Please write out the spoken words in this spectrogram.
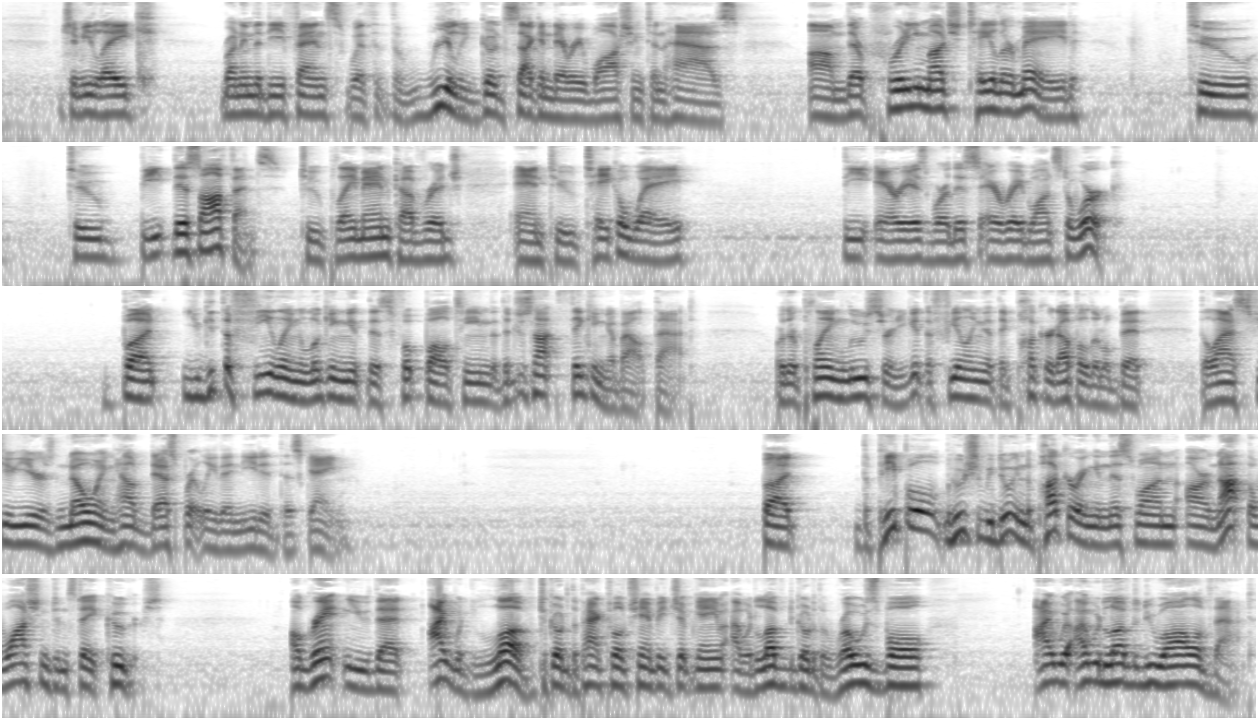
Jimmy Lake running the defense with the really good secondary Washington has. Um, they're pretty much tailor made to to beat this offense, to play man coverage, and to take away the areas where this air raid wants to work. But you get the feeling looking at this football team that they're just not thinking about that. Or they're playing looser, and you get the feeling that they puckered up a little bit the last few years, knowing how desperately they needed this game. But the people who should be doing the puckering in this one are not the Washington State Cougars. I'll grant you that I would love to go to the Pac 12 championship game. I would love to go to the Rose Bowl. I would I would love to do all of that.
